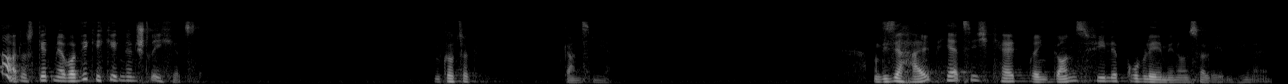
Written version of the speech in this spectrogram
ah, das geht mir aber wirklich gegen den Strich jetzt. Und Gott sagt, ganz mir. Und diese Halbherzigkeit bringt ganz viele Probleme in unser Leben hinein.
